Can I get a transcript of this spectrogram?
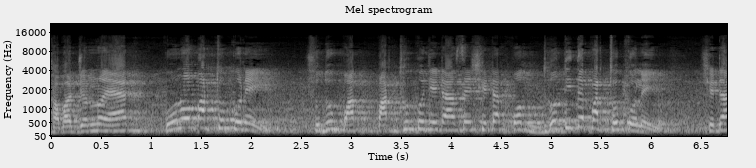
সবার জন্য এক, কোনো পার্থক্য নেই। শুধু পার্থক্য যেটা আছে, সেটা পদ্ধতিতে পার্থক্য নেই। সেটা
